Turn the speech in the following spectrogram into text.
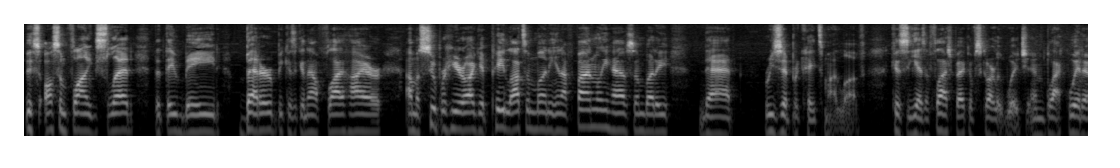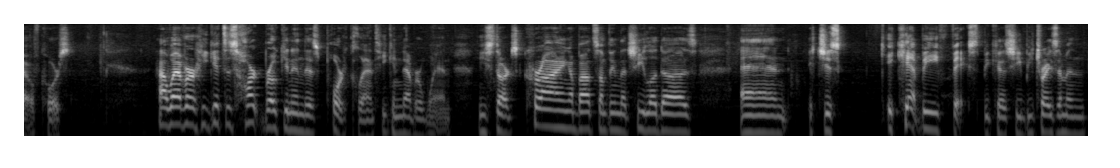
this awesome flying sled that they've made better because it can now fly higher. I'm a superhero. I get paid lots of money, and I finally have somebody that reciprocates my love because he has a flashback of Scarlet Witch and Black Widow, of course. However, he gets his heart broken in this poor Clint. He can never win. He starts crying about something that Sheila does, and it just it can't be fixed because she betrays him in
